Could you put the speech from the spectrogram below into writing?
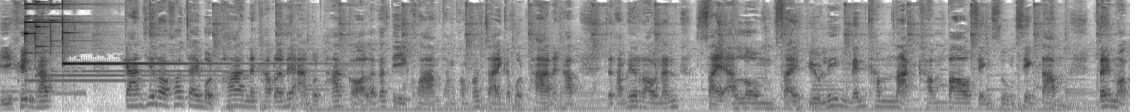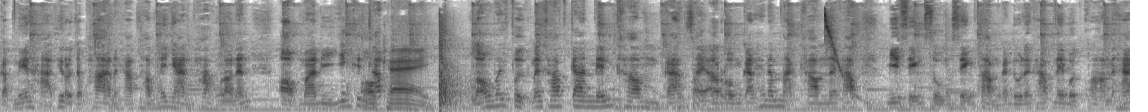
ดีขึ้นครับ การที่เราเข้าใจบทภาคนะครับและได้อ่านบทภาคก่อนแล้วก็ตีความทำความเข้าใจกับบทภาคนะครับ จะทำให้เรานั้นใส่อารมณ์ใส่ฟีลลิ่งเน้นคำหนักคำเบาเสียงสูงเสียงต่ำได้เหมาะกับเนื้อหาที่เราจะพากย์นะครับทำให้งานภาคของเรานั้นออกมาดียิ่งขึ้นครับ Okay. ลองไปฝึกนะครับ การเน้นคำการใส่อารมณ์ การให้น้ำหนักคำนะครับ มีเสียงสูงเสียงต่ำกันดูนะครับ ในบทความนะฮะ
